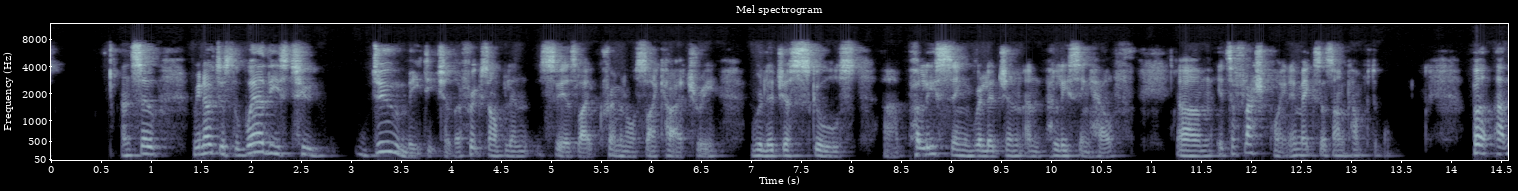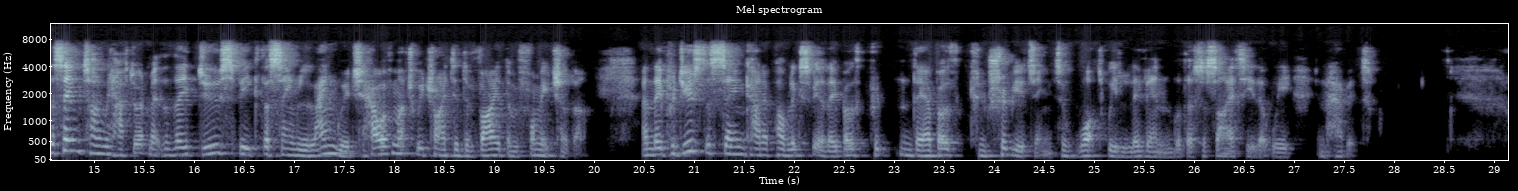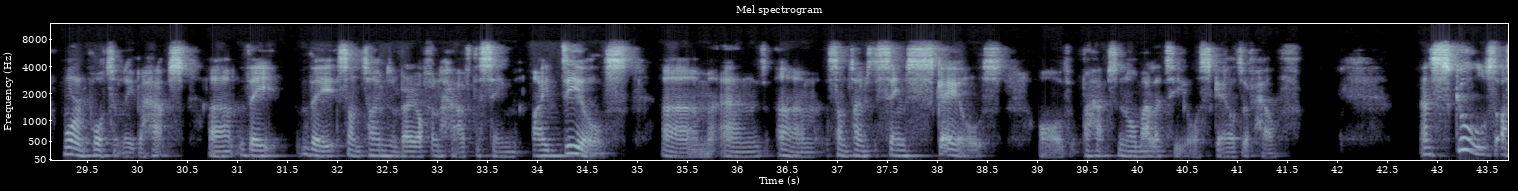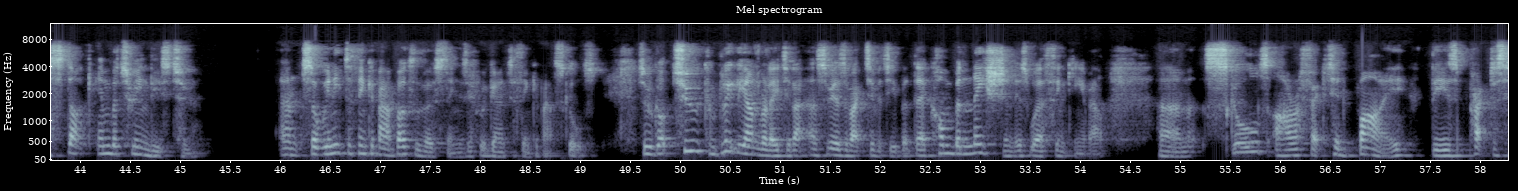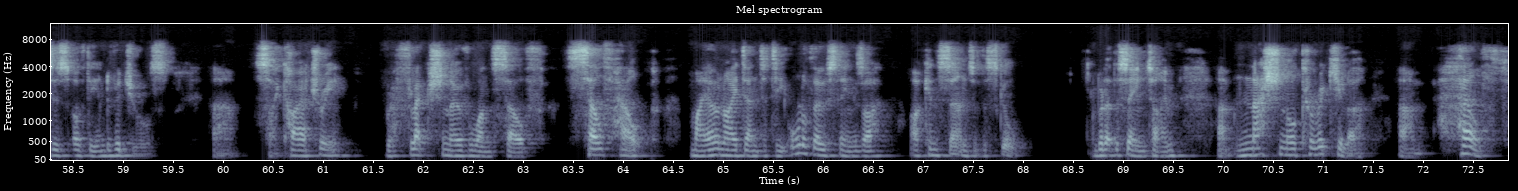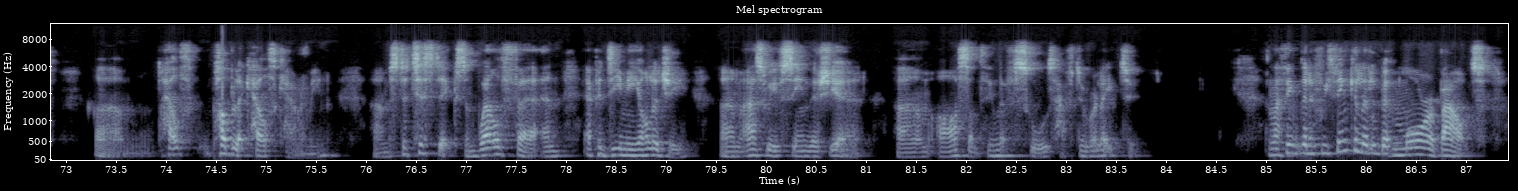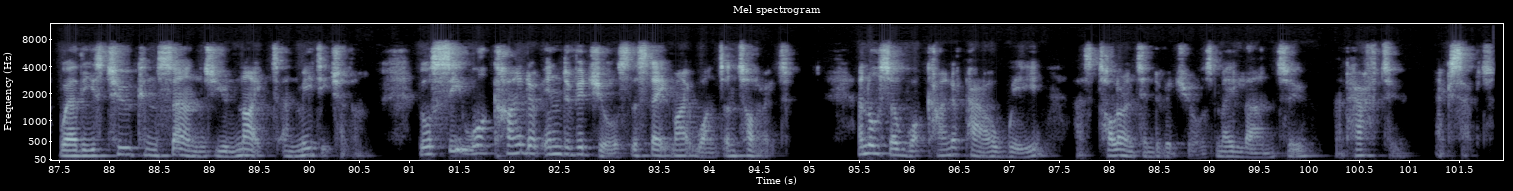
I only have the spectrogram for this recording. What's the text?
And so we notice that where these two do meet each other, for example, in spheres like criminal psychiatry, religious schools, uh, policing religion and policing health, um, it's a flashpoint. It makes us uncomfortable. But at the same time, we have to admit that they do speak the same language, however much we try to divide them from each other. And they produce the same kind of public sphere. They both they are both contributing to what we live in with the society that we inhabit. More importantly, perhaps, uh, they they sometimes and very often have the same ideals um, and um, sometimes the same scales of perhaps normality or scales of health. And schools are stuck in between these two. And so we need to think about both of those things if we're going to think about schools. So we've got two completely unrelated spheres of activity, but their combination is worth thinking about. Um, schools are affected by these practices of the individuals. Uh, psychiatry, reflection over oneself, self-help, my own identity, all of those things are, are concerns of the school. But at the same time, um, national curricula, um, health, um, health, public health care, I mean, um, statistics and welfare and epidemiology, um, as we've seen this year, are something that schools have to relate to. And I think that if we think a little bit more about where these two concerns unite and meet each other, we'll see what kind of individuals the state might want and tolerate, and also what kind of power we, as tolerant individuals, may learn to and have to accept.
